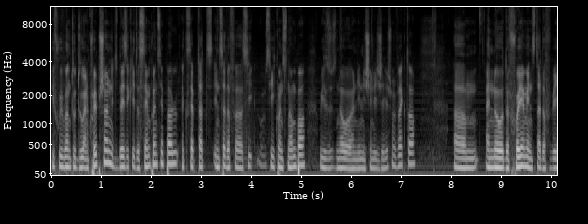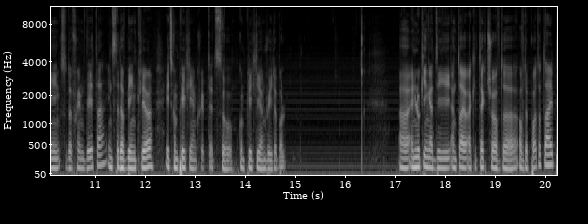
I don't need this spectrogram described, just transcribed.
if we want to do encryption, it's basically the same principle, except that instead of a se sequence number, we use now an initialization vector. Um, and now the frame, instead of being, so the frame data, instead of being clear, it's completely encrypted, so completely unreadable. Uh, and looking at the entire architecture of the of the prototype,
